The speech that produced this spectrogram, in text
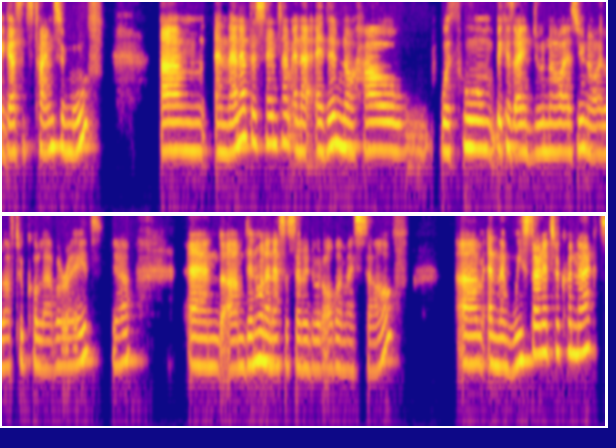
I guess it's time to move. Um, and then at the same time, and I, I didn't know how with whom, because I do know, as you know, I love to collaborate. Yeah and um, didn't want to necessarily do it all by myself. Um, and then we started to connect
